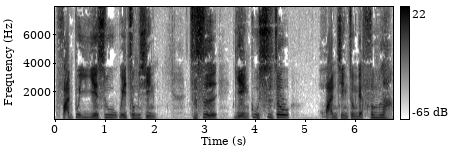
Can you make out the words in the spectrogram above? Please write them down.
凡不以耶稣为中心，只是眼顾四周环境中的风浪，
